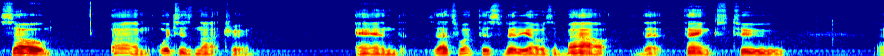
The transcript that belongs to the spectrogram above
So, um, which is not true. And that's what this video is about. That thanks to uh,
